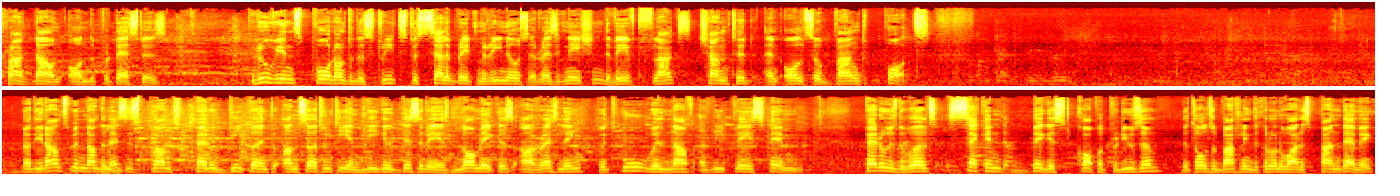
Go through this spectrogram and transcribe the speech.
cracked down on the protesters. Peruvians poured onto the streets to celebrate Merino's resignation. They waved flags, chanted, and also banged pots. Now, the announcement, nonetheless, has plunged Peru deeper into uncertainty and legal disarray as lawmakers are wrestling with who will now replace him. Peru is the world's second biggest copper producer that's also battling the coronavirus pandemic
